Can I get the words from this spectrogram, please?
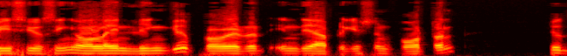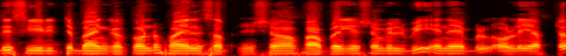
fees using online link provided in the application portal to the CDT bank account, final submission of application will be enabled only after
